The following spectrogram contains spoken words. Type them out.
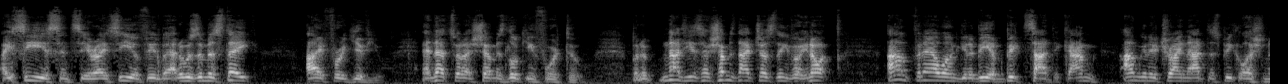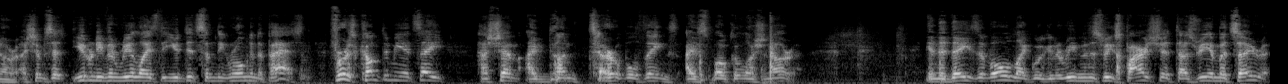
I see you sincere. I see you feel bad. It was a mistake. I forgive you. And that's what Hashem is looking for too. But not Hashem is not just looking for, you know what? I'm from now on going to be a big tzaddik. I'm I'm going to try not to speak lashon. Hashem says, you don't even realize that you did something wrong in the past. First, come to me and say, Hashem, I've done terrible things. I've spoken lashon. In the days of old, like we're going to read in this week's parsha, Tazria Metzora,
